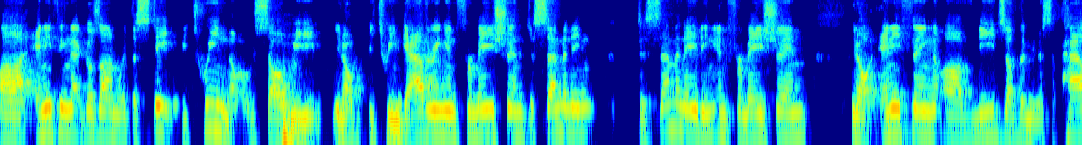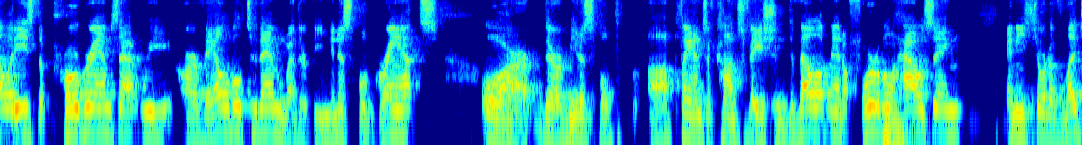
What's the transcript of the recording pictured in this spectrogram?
uh, anything that goes on with the state, between those. So mm-hmm. we, you know, between gathering information, disseminating, disseminating information, you know anything of needs of the municipalities the programs that we are available to them whether it be municipal grants or there are municipal uh, plans of conservation development affordable mm-hmm. housing any sort of leg-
